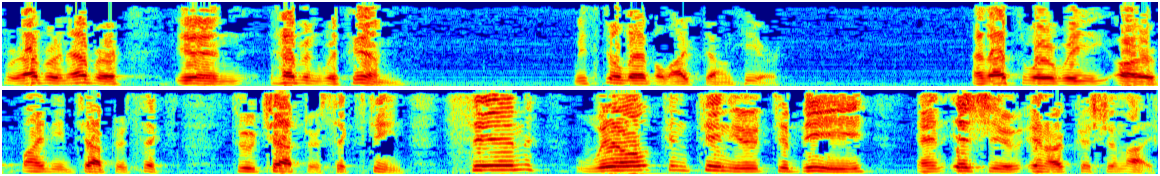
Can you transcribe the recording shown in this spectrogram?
forever and ever in heaven with Him, we still live a life down here. And that's where we are finding chapter 6 through chapter 16. Sin will continue to be an issue in our Christian life.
